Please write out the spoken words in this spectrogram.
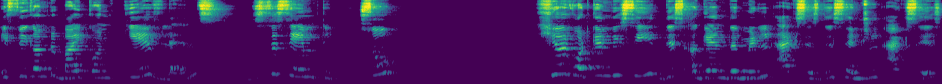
if we come to biconcave lens, this is the same thing. So, here what can we see? This again, the middle axis, this central axis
